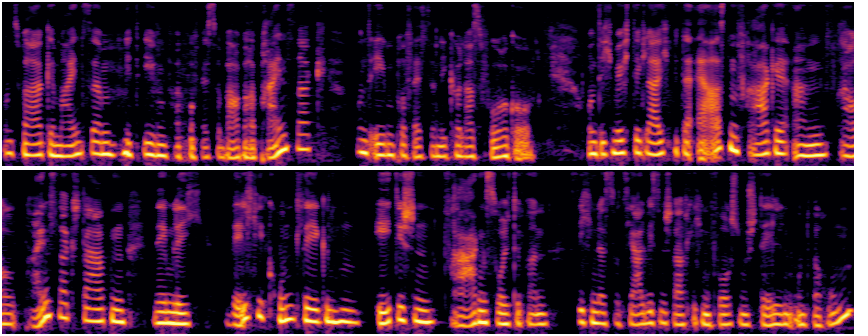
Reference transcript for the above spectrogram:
und zwar gemeinsam mit eben Frau Professor Barbara Breinsack und eben Professor Nikolaus Forgo. Und ich möchte gleich mit der ersten Frage an Frau Breinsack starten, nämlich welche grundlegenden ethischen Fragen sollte man sich in der sozialwissenschaftlichen Forschung stellen und warum?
